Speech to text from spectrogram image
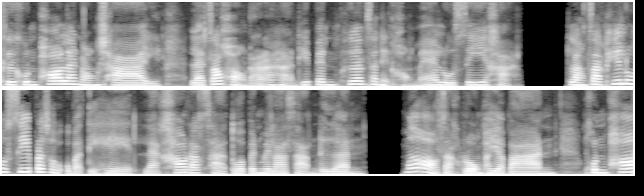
คือคุณพ่อและน้องชาย และเจ้าของร้านอาหารที่เป็นเพื่อนสนิทของแม่ลูซี่ค่ะ หลังจากที่ลูซี่ประสบอุบัติเหตุ และเข้ารักษาตัวเป็นเวลา 3 เดือน เมื่อออกจากโรงพยาบาล คุณพ่อ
